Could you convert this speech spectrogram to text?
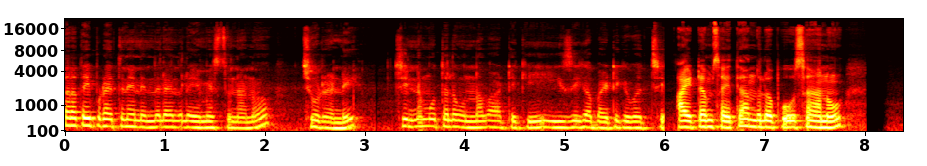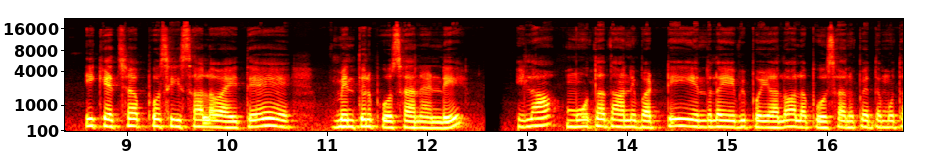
తర్వాత ఇప్పుడైతే నేను ఇందులో ఇందులో ఏమేస్తున్నానో చూడండి. చిన్న మూతలు ఉన్న వాటికి ఈజీగా బయటికి వచ్చే ఐటమ్స్ అయితే అందులో పోసాను. ఈ కెచప్ సీసాలో అయితే మెంతులు పోసానండి. ఇలా మూత దాన్ని బట్టి ఎందులో ఏవి పోయాలో అలా పోసాను. పెద్ద మూత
